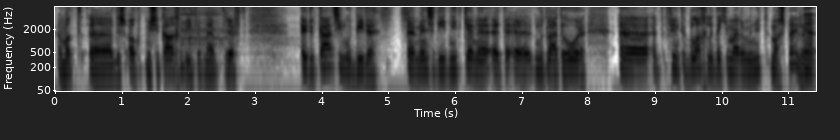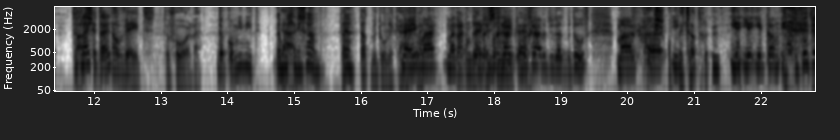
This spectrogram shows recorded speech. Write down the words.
en wat uh, dus ook op muzikaal gebied wat mij betreft... educatie moet bieden... Uh, mensen die het niet kennen het, het moet laten horen... het, vind ik het belachelijk dat je maar een minuut mag spelen. Ja, tegelijkertijd... als je dat nou weet tevoren... Dan kom je niet. Dan Juist. moet je niet gaan. Dat, ja. dat bedoel ik eigenlijk. Nee, maar, maar Waarom blijven ik, ze begrijp, niet ik begrijp dat u dat bedoelt. Maar uh, op je, met dat ge je, je, je kan... Voelt je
